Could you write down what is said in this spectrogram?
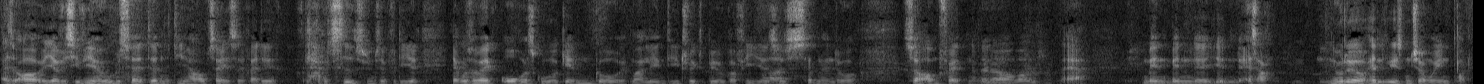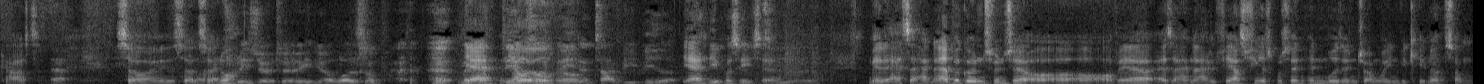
altså, og jeg vil sige, at vi har udsat den, de her optagelser rigtig lang tid, synes jeg, fordi at jeg kunne simpelthen ikke overskue at gennemgå et Marlene Dietrichs biografi. Jeg Nej. synes simpelthen, det var så omfattende. Den er jo voldsom. Ja, men, men øh, altså, nu er det jo heldigvis en John Wayne podcast, Ja. så, øh, så, Og så hans nu... research er jo egentlig også voldsom. Ja, det jo, er jo, fordi jo. Den tager vi i bidder. Ja, lige præcis, ja. Sige, øh, Men altså, han er begyndt, synes jeg, at, at, at, at være... Altså, han er 70-80 procent hen mod den John Wayne, vi kender som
